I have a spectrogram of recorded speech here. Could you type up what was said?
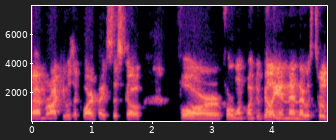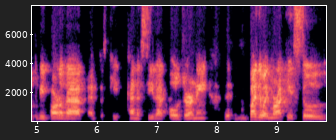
uh, Meraki was acquired by Cisco for for 1.2 billion, and I was thrilled to be part of that and to keep, kind of see that whole journey. By the way, Meraki is still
